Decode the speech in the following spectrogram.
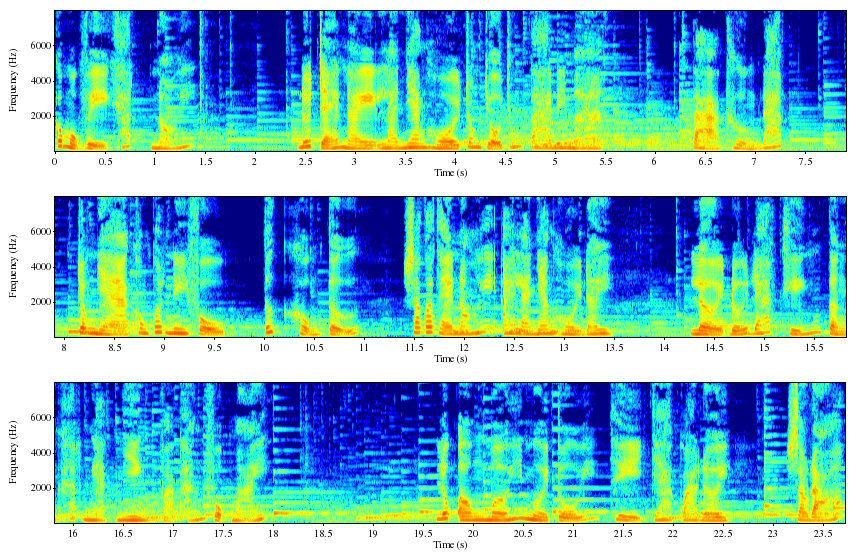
Có một vị khách nói, Đứa trẻ này là nhan hồi trong chỗ chúng ta đi mà. Tạ thượng đáp, trong nhà không có ni phụ, tức khổng tử, sao có thể nói ai là nhan hồi đây? Lời đối đáp khiến tần khách ngạc nhiên và thắng phục mãi. Lúc ông mới 10 tuổi thì cha qua đời. Sau đó,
